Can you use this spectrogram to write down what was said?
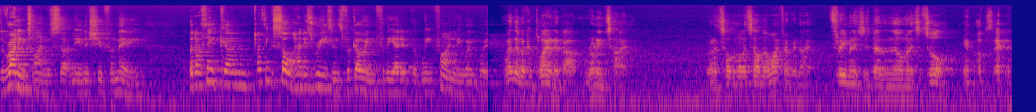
The running time was certainly an issue for me, but I think um, I think Sol had his reasons for going for the edit that we finally went with. When they were complaining about running time, when I told them what I tell my wife every night, three minutes is better than no minutes at all. You know what I'm saying?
